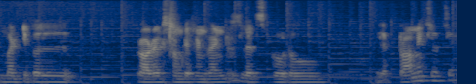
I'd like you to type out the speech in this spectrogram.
multiple products from different vendors. Let's go to electronics let's say.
